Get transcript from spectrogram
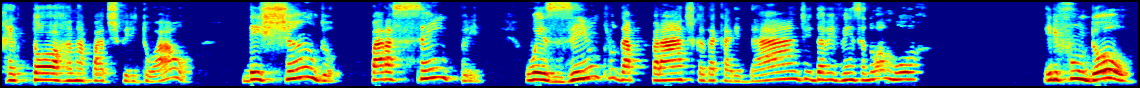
Retorna à pátria espiritual, deixando para sempre o exemplo da prática da caridade e da vivência do amor. Ele fundou,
